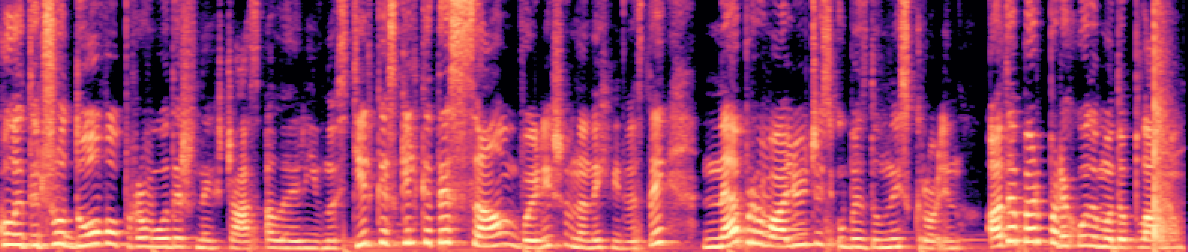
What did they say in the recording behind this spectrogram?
коли ти чудово проводиш в них час, але рівно стільки, скільки ти сам вирішив на них відвести, не провалюючись у бездумний скролінг. А тепер переходимо до плану.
